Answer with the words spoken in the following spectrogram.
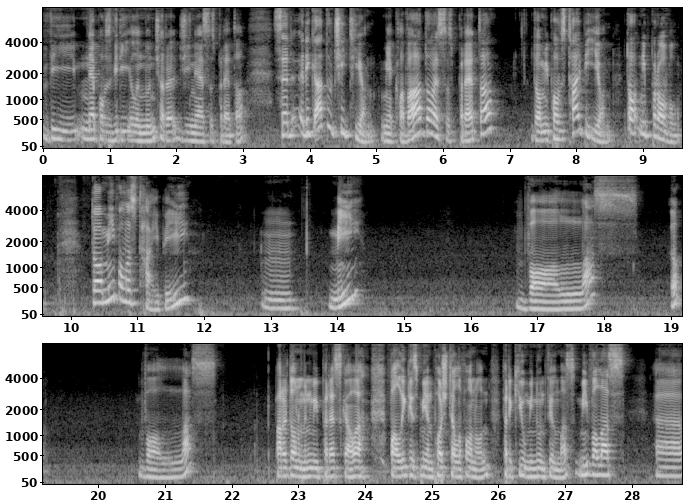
vi ne povas vidi ilin nun, ĉar ĝi ne estas preta. Sed rigardu ĉi tion, mia klavado estas preta, do mi povas tajpi ion. Do ni provu. Do mi volas tajpi mm, mi volas volas Pardonu min, mi preskaŭ faligis mian poŝtelefonon, per kiu mi nun filmas. Mi volas uh,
